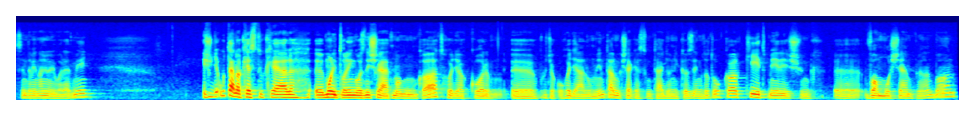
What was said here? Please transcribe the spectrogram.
szerintem egy nagyon jó eredmény. És ugye utána kezdtük el monitoringozni saját magunkat, hogy akkor, hogy akkor hogy állunk, mint állunk, és elkezdtünk tárgyalni közémutatókkal. Két mérésünk van most jelen pillanatban.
